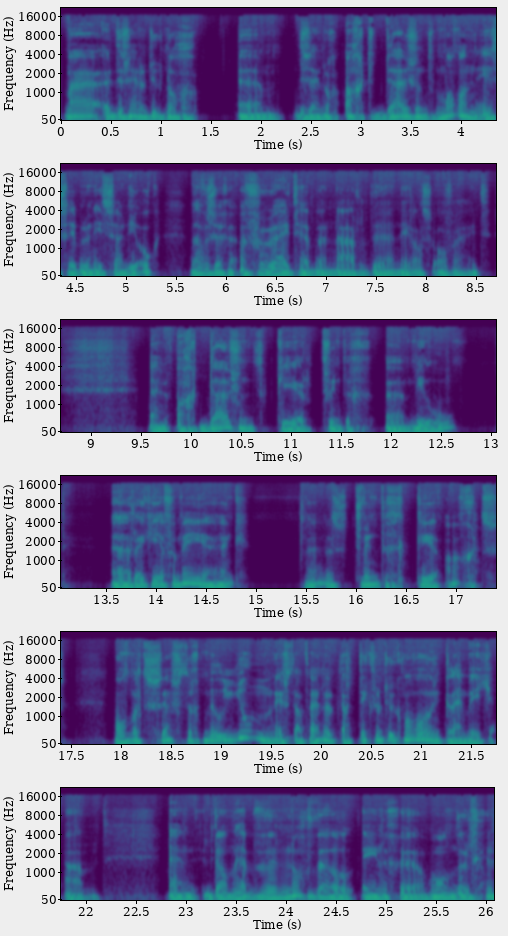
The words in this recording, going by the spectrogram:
Maar er zijn natuurlijk nog, um, er zijn nog 8000 mannen in Srebrenica die ook, laten we zeggen, een verwijt hebben naar de Nederlandse overheid. En 8000 keer 20 uh, mil uh, reken je even mee, eh, Henk. Dat is 20 keer 8. 160 miljoen is dat, hè? Dat, tikt natuurlijk wel een klein beetje aan. En dan hebben we nog wel enige honderden.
